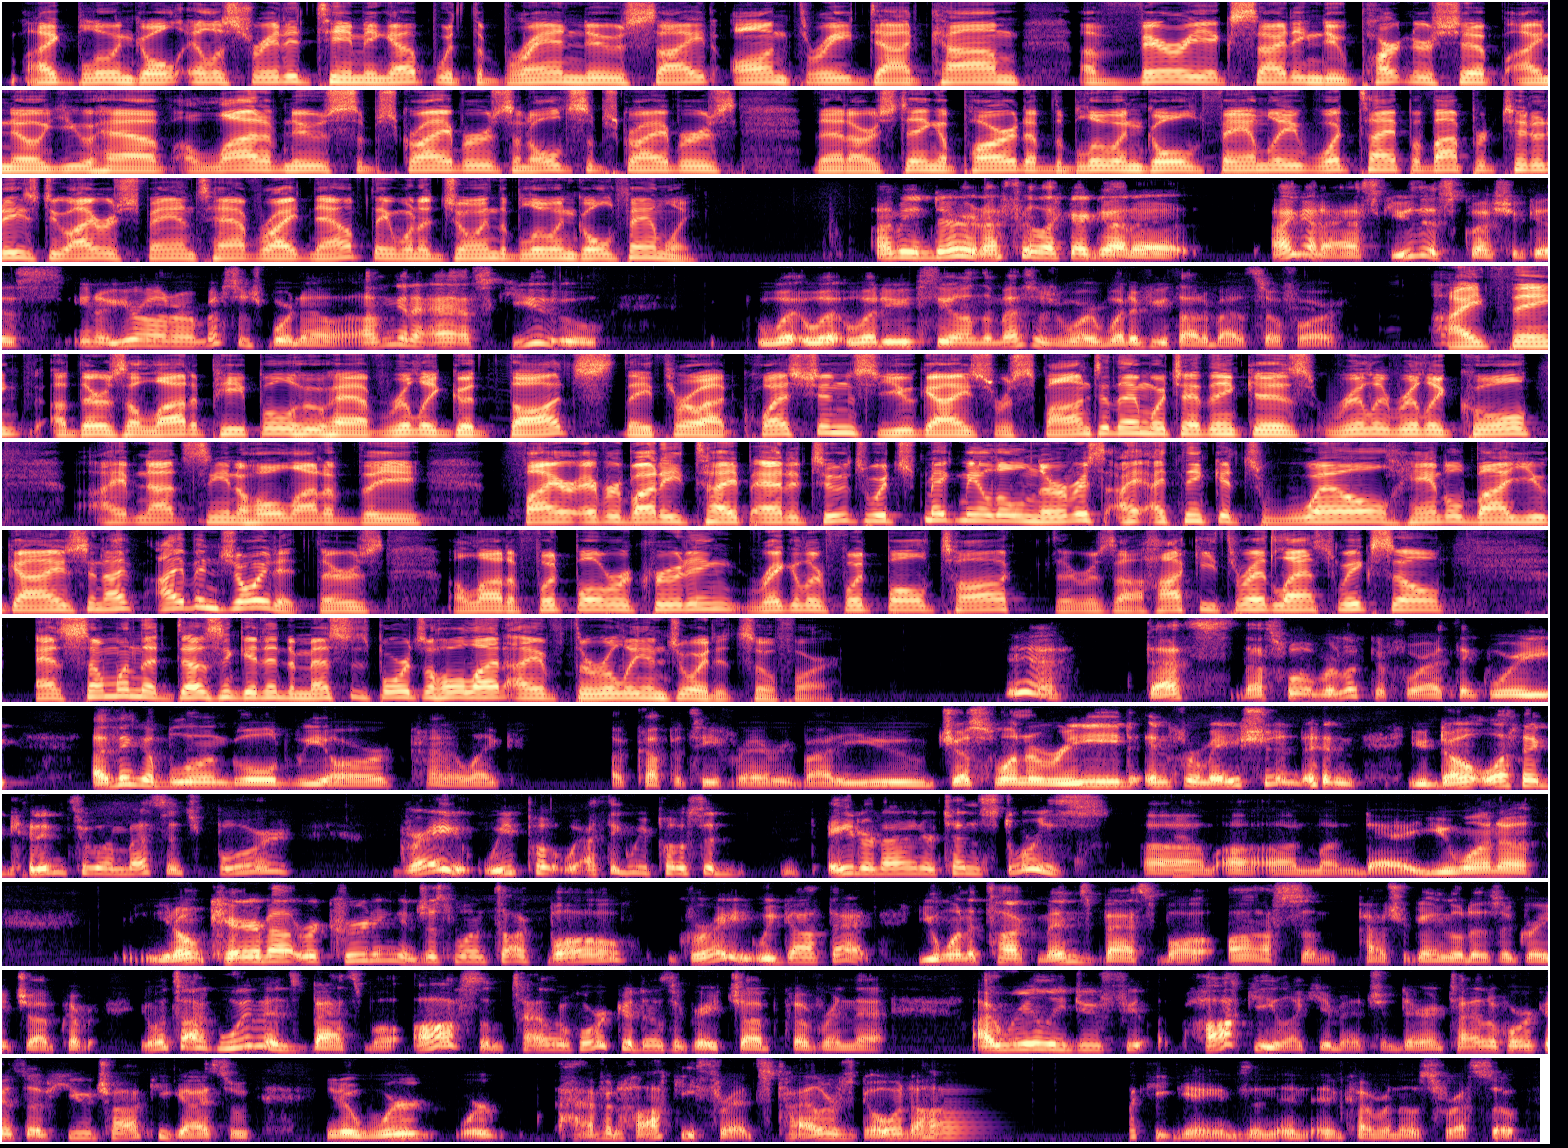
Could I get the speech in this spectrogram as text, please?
Mike Blue and Gold Illustrated teaming up with the brand new site on3.com. A very exciting new partnership. I know you have a lot of new subscribers and old subscribers that are staying a part of the Blue and Gold family. What type of opportunities do Irish fans have right now if they want to join the Blue and Gold family? I mean, Darin, I feel like I gotta, I gotta ask you this question because you know you're on our message board now. I'm gonna ask you, what, what, what do you see on the message board? What have you thought about it so far? I think uh, there's a lot of people who have really good thoughts. They throw out questions. You guys respond to them, which I think is really, really cool. I have not seen a whole lot of the fire everybody type attitudes, which make me a little nervous. I, I, think it's well handled by you guys, and I've, I've enjoyed it. There's a lot of football recruiting, regular football talk. There was a hockey thread last week. So, as someone that doesn't get into message boards a whole lot, I have thoroughly enjoyed it so far. Yeah, that's that's what we're looking for. I think we, I think a blue and gold, we are kind of like a cup of tea for everybody. You just want to read information and you don't want to get into a message board great. We put, I think we posted eight or nine or ten stories um, yeah. on, on, Monday. You want to, you don't care about recruiting and just want to talk ball? Great, we got that. You want to talk men's basketball? Awesome. Patrick Engel does a great job covering. You want to talk women's basketball? Awesome. Tyler Horka does a great job covering that. I really do feel hockey, like you mentioned, Darin. Tyler Horka's a huge hockey guy, so you know we're we're having hockey threads. Tyler's going to hockey games and, and, and covering those for us. So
